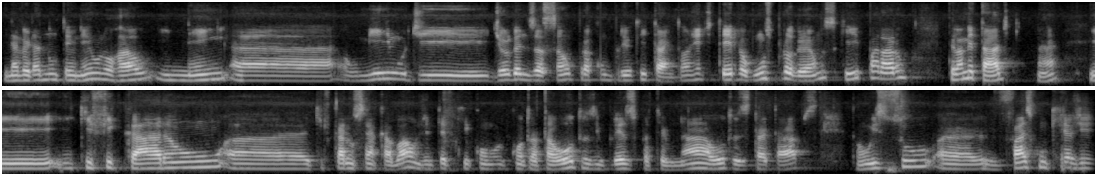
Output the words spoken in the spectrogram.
e na verdade não nem o know-how e nem uh, o mínimo de, de organização para cumprir o que está. Então a gente teve alguns programas que pararam pela metade, né? E, e que ficaram uh, que ficaram sem acabar, onde a gente teve que contratar outras empresas para terminar, outras startups. Então isso uh, faz com que a gente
